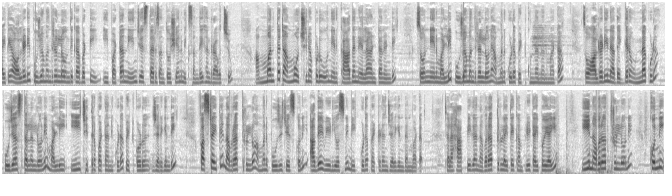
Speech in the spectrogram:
అయితే ఆల్రెడీ పూజా మందిరంలో ఉంది కాబట్టి ఈ పటాన్ని ఏం చేస్తారు సంతోషి అని మీకు సందేహం రావచ్చు. అమ్మంతటా అమ్మ వచ్చినప్పుడు నేను కాదని ఎలా అంటానండి? సో నేను మళ్ళీ పూజా మందిరంలోనే అమ్మను కూడా పెట్టుకున్నాను అనమాట సో ఆల్రెడీ నా దగ్గర ఉన్నా కూడా పూజా స్థలంలోనే మళ్ళీ ఈ చిత్రపటాన్ని కూడా పెట్టుకోవడం జరిగింది. ఫస్ట్ అయితే నవరాత్రుల్లో అమ్మను పూజ చేసుకొని అవే వీడియోస్ని మీకు కూడా పెట్టడం జరిగిందనమాట చాలా హ్యాపీగా నవరాత్రులు అయితే కంప్లీట్ అయిపోయాయి. ఈ నవరాత్రుల్లోనే కొన్ని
